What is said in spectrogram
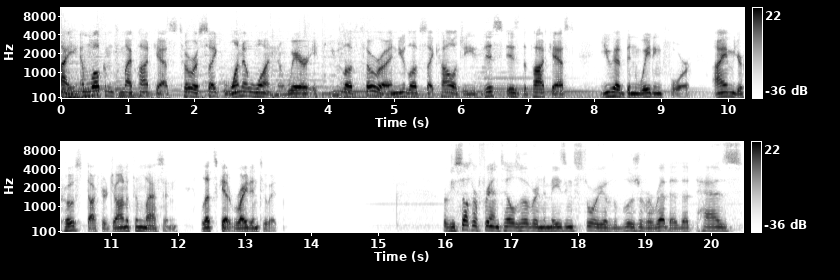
Hi, and welcome to my podcast, Torah Psych 101, where if you love Torah and you love psychology, this is the podcast you have been waiting for. I am your host, Dr. Jonathan Lasson. Let's get right into it. Rav Yisachar Frand tells over an amazing story of the Bluzhever Rebbe that has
